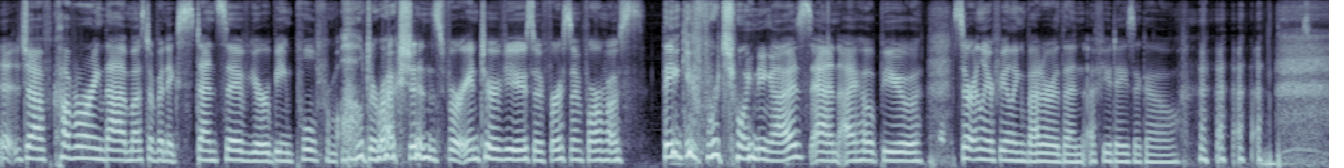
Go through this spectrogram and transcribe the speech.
uh, Jeff. Covering that must have been extensive. You're being pulled from all directions for interviews. So first and foremost, thank you for joining us, and I hope you certainly are feeling better than a few days ago.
